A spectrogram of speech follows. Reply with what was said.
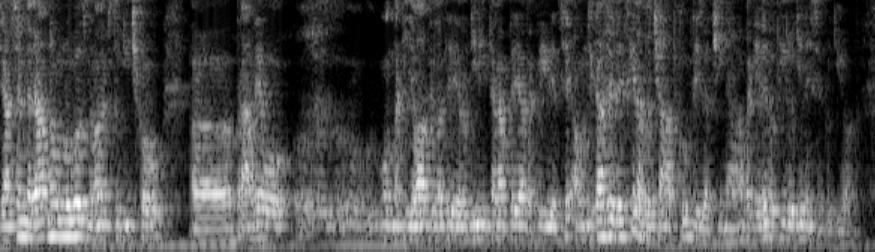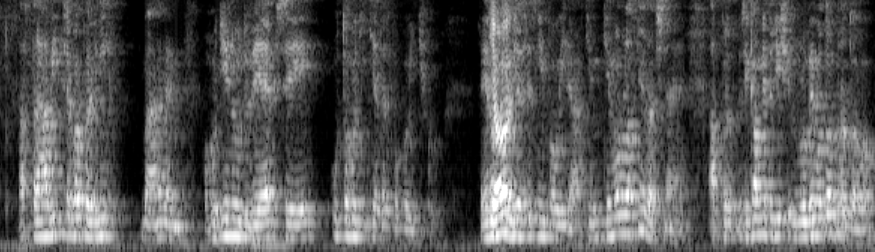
já jsem nedávno mluvil s Milanem Studníčkou, uh, právě o, uh, on taky dělá tyhle ty rodinné terapie a takové věci a on říká, že vždycky na začátku, když začíná, tak jede do té rodiny se podívat. A stráví třeba prvních, já nevím, hodinu, dvě, tři u toho dítěte v pokojíčku. Jenom jo. tím, že si s ním povídá. Tím, tím on vlastně začne. A pro, říkal mi totiž, mluvím o tom proto,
